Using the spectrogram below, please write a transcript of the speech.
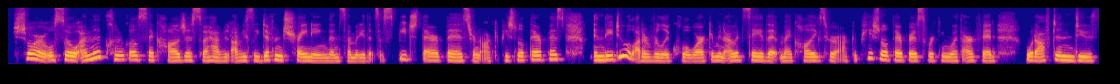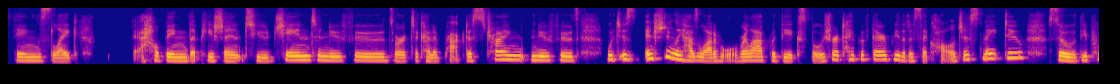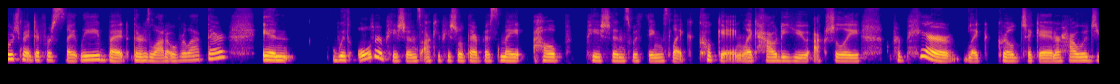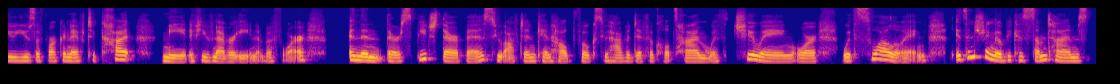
Sure. Well, so I'm a clinical psychologist, so I have obviously different training than somebody that's a speech therapist or an occupational therapist. And they do a lot of really cool work. I mean, I would say that my colleagues who are occupational therapists working with ARFID would often do things like helping the patient to chain to new foods or to kind of practice trying new foods, which is interestingly has a lot of overlap with the exposure type of therapy that a psychologist might do. So the approach might differ slightly, but there's a lot of overlap there. And with older patients, occupational therapists might help patients with things like cooking like how do you actually prepare like grilled chicken or how would you use a fork and knife to cut meat if you've never eaten it before and then there are speech therapists who often can help folks who have a difficult time with chewing or with swallowing. It's interesting though, because sometimes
